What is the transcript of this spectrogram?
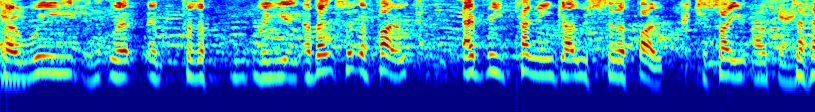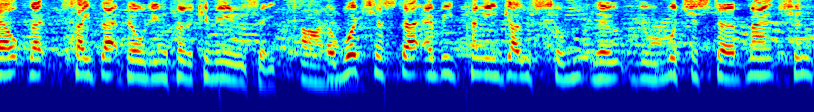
So we, uh, for the, the events at the folk, every penny goes to the folk to save Okay. to help that save that building for the community. Oh, At Woodchester, every penny goes to the, the Woodchester Mansion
